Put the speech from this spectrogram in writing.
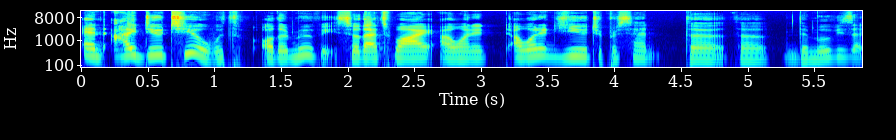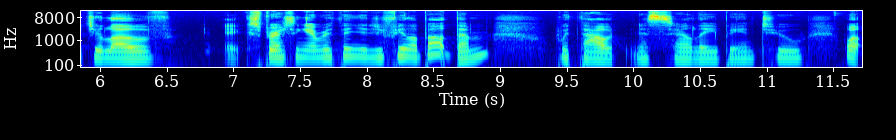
and I do too with other movies. So that's why I wanted I wanted you to present the the the movies that you love, expressing everything that you feel about them, without necessarily being too well.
